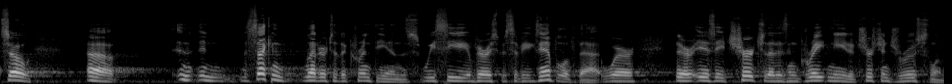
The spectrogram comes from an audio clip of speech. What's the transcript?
So, uh, in, in, the second letter to the Corinthians, we see a very specific example of that, where there is a church that is in great need, a church in Jerusalem.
